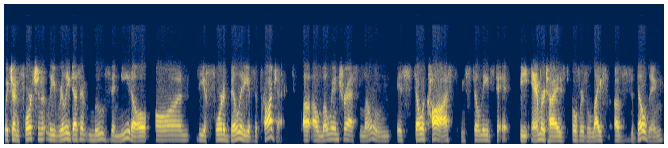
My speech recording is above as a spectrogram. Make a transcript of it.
which unfortunately really doesn't move the needle on the affordability of the project. A, a low interest loan is still a cost and still needs to be amortized over the life of the building.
